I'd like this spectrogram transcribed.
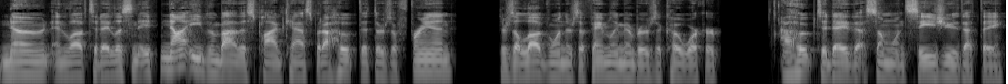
known, and loved today. Listen, if not even by this podcast, but I hope that there's a friend, there's a loved one, there's a family member, there's a coworker. I hope today that someone sees you, that they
